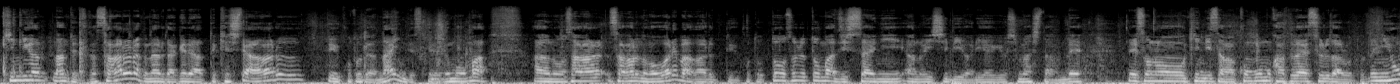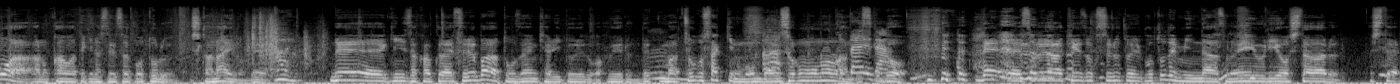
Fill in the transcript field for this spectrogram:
金利がなんていうんですか下がらなくなるだけであって決して上がるっていうことではないんですけれども、まあ、あの下が下がるのが終われば上がるっていうこととそれとまあ実際にあの ECB は利上げをしましたのででその金利差が今後も拡大するだろうと。で日本はあの緩和的な政策を取るしかないので,、はい、で金利差拡大すれば当然キャリートレードが増えるんで、うん、まあ、ちょうどさっきの問題そのものなんですけど でそれが継続するということでみんなその円売りをしたがる。して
